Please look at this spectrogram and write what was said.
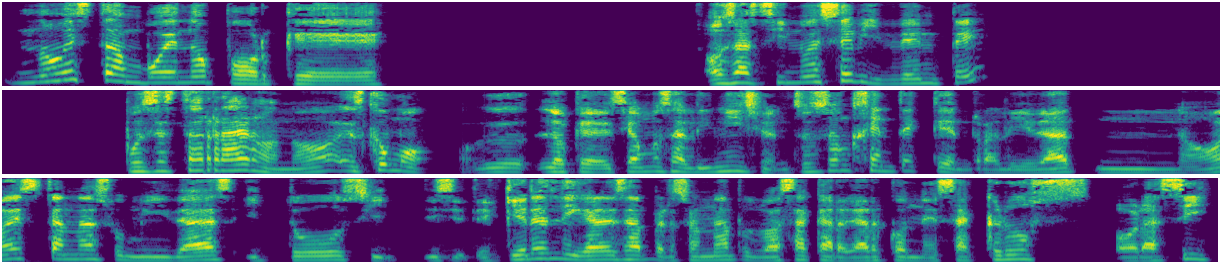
no es tan bueno porque, o sea, si no es evidente, pues está raro, ¿no? Es como lo que decíamos al inicio. Entonces son gente que en realidad no están asumidas y tú, si, y si te quieres ligar a esa persona, pues vas a cargar con esa cruz, ahora sí.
